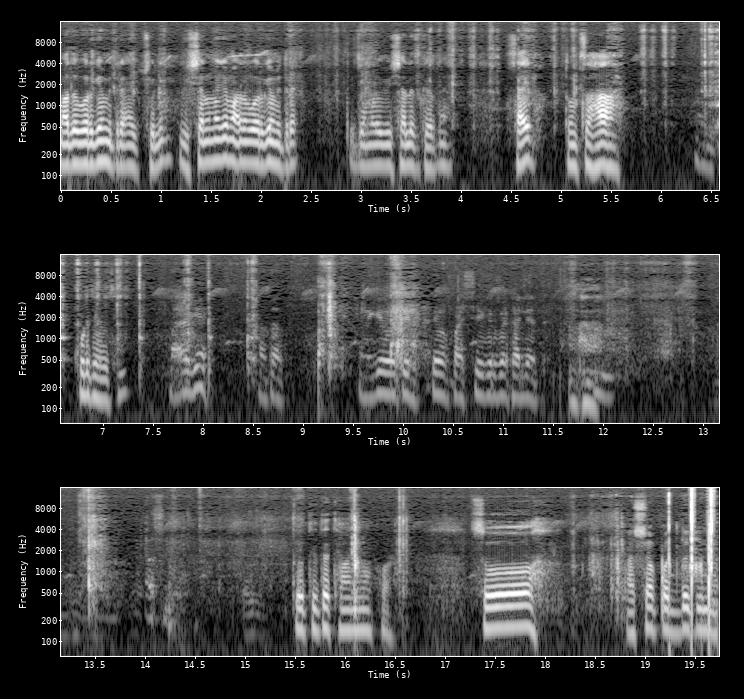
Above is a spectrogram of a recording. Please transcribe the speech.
माझा वर्गमित्र आहे ॲक्च्युली विशाल म्हणजे माझा वर्गमित्र आहे. त्याच्यामुळे विशालच करतो आहे साहेब तुमचा हा कुठे ठेवायचं? बाया घे आणि घे होते तेव्हा पाचशे एक रुपये खाली आहेत हां. तो तिथं ठेवा मग फाड. सो अशा पद्धतीने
